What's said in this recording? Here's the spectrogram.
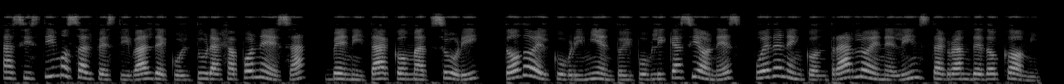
Asistimos al Festival de Cultura Japonesa, Benitako Matsuri, todo el cubrimiento y publicaciones, pueden encontrarlo en el Instagram de Docomi.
